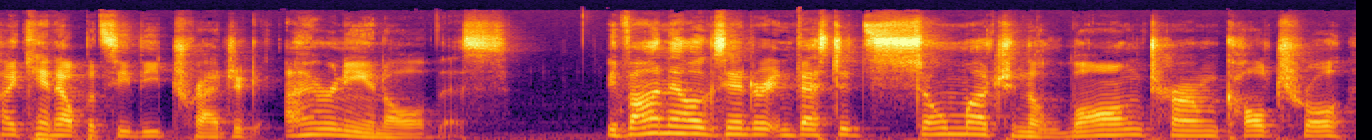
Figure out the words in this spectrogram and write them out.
I can't help but see the tragic irony in all of this. Ivan Alexander invested so much in the long term cultural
